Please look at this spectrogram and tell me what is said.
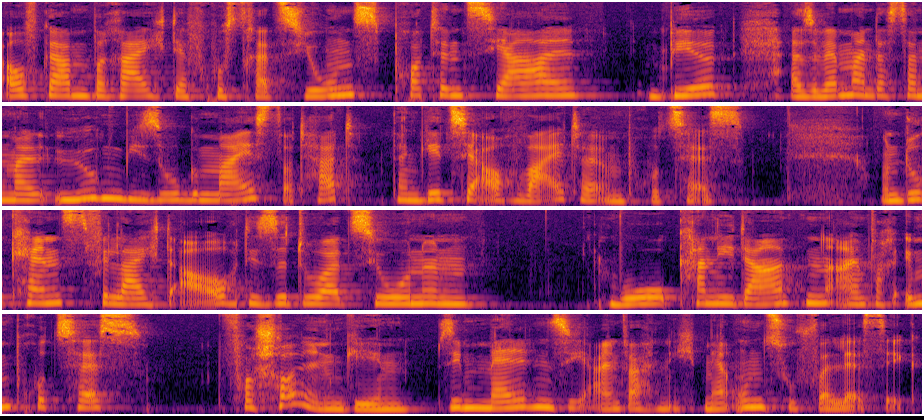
Aufgabenbereich, der Frustrationspotenzial birgt. Also wenn man das dann mal irgendwie so gemeistert hat, dann geht es ja auch weiter im Prozess. Und du kennst vielleicht auch die Situationen, wo Kandidaten einfach im Prozess verschollen gehen. Sie melden sich einfach nicht mehr unzuverlässig.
